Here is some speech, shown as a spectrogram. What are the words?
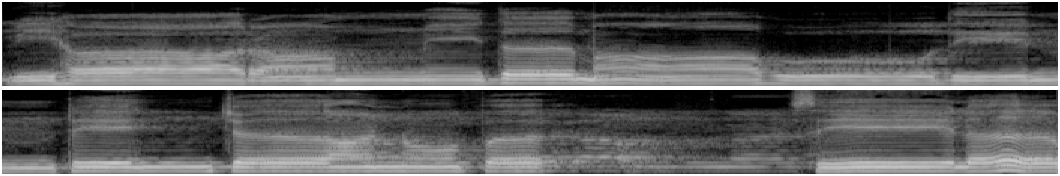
විහාරම්මිතමාහුදින්ටිංච අනුප සීලවාදන්සනේන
